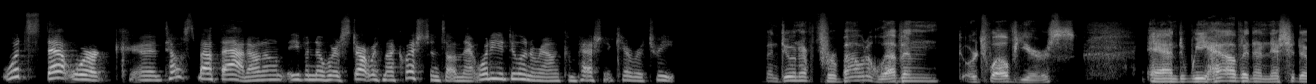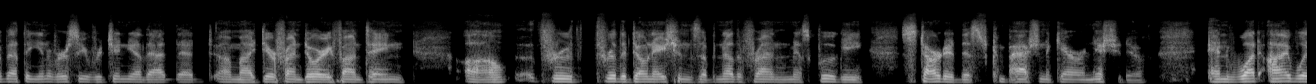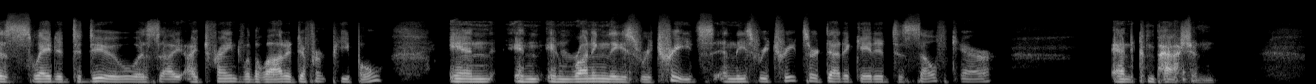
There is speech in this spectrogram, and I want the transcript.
What's that work? Uh, tell us about that. I don't even know where to start with my questions on that. What are you doing around compassionate care retreat? I've been doing it for about 11 or 12 years and we have an initiative at the University of Virginia that that uh, my dear friend Dorrie Fontaine, uh, through through the donations of another friend, Miss Kluge, started this compassionate care initiative. And what I was slated to do was I, I trained with a lot of different people in in in running these retreats, and these retreats are dedicated to self care and compassion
